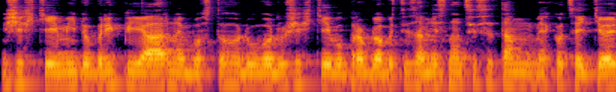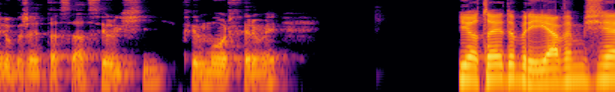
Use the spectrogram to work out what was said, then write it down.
že chtějí mít dobrý PR, nebo z toho důvodu, že chtějí opravdu, aby ty zaměstnanci se tam jako cítili dobře, ta se asi liší firmu od firmy. Jo, to je dobrý. Já vím, že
